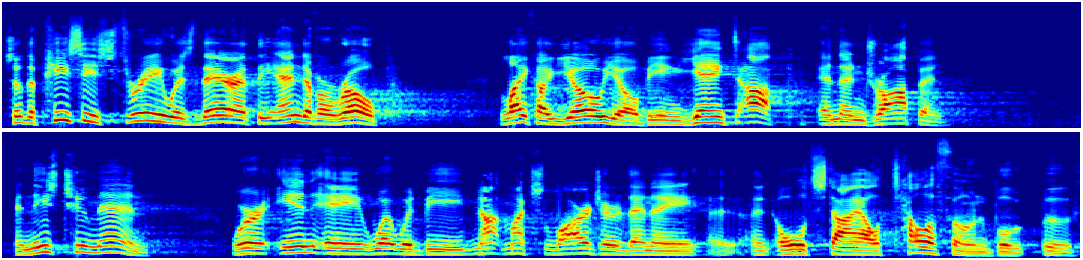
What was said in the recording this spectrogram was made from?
So the Pisces 3 was there at the end of a rope, like a yo yo being yanked up and then dropping. And these two men were in a what would be not much larger than a, an old style telephone booth.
